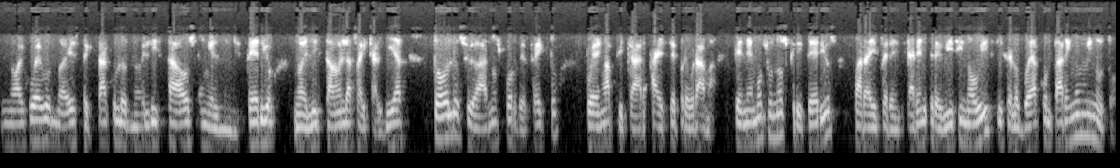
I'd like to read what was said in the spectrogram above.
no hay juegos, no hay espectáculos, no hay listados en el ministerio, no hay listado en las alcaldías. Todos los ciudadanos por defecto pueden aplicar a este programa. Tenemos unos criterios para diferenciar entre bis y no bis y se los voy a contar en un minuto.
